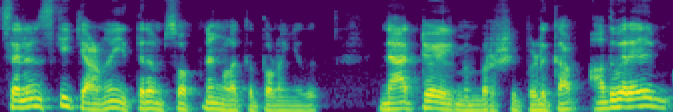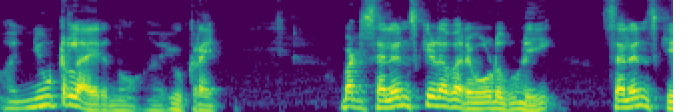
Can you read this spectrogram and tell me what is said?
സെലൻസ്കിക്കാണ് ഇത്തരം സ്വപ്നങ്ങളൊക്കെ തുടങ്ങിയത്. നാറ്റോയിൽ മെമ്പർഷിപ്പ് എടുക്കാം. അതുവരെ ന്യൂട്രലായിരുന്നു യുക്രൈൻ. ബട്ട് സെലൻസ്കിയുടെ വരവോടുകൂടി സെലൻസ്കി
